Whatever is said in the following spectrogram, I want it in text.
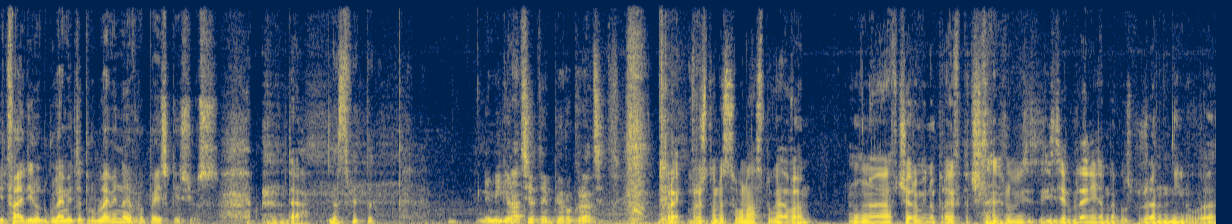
И това е един от големите проблеми на Европейския съюз. Да. На света. Имиграцията и бюрокрацията. Добре, връщаме се у нас тогава. Вчера ми направи впечатлено изявление на госпожа Нинова,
